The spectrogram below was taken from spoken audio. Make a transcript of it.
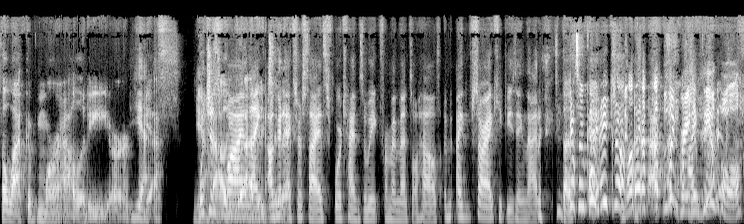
the lack of morality or Yes. yeah. Yeah. Which is Value why like I'm going to exercise four times a week for my mental health. I'm, I'm sorry I keep using that. That's okay. that was a great I put it- example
